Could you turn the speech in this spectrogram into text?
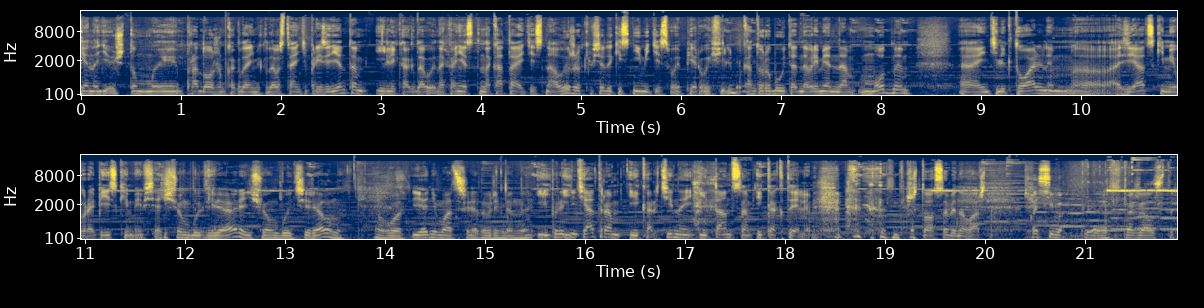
я надеюсь, что мы продолжим когда-нибудь, когда вы станете президентом, или когда вы наконец-то накатаетесь на лыжах и все-таки снимете свой первый фильм, который будет одновременно модным, э, интеллектуальным, э, азиатским, европейским и всяческим. Еще он будет в VR, еще он будет сериалом, вот, и анимацией одновременно. И, и, и театром, и картиной, и танцем, и коктейлем, что особенно важно. Спасибо. Пожалуйста.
